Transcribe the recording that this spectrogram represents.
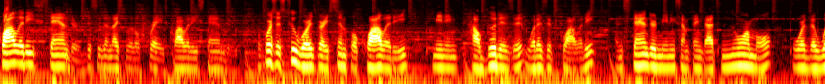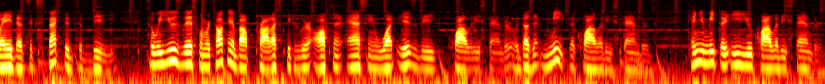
Quality standard. This is a nice little phrase, quality standard. Of course, there's two words, very simple. Quality, meaning how good is it, what is its quality, and standard meaning something that's normal or the way that's expected to be. So we use this when we're talking about products because we're often asking what is the quality standard or does it meet the quality standards? Can you meet the EU quality standards?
